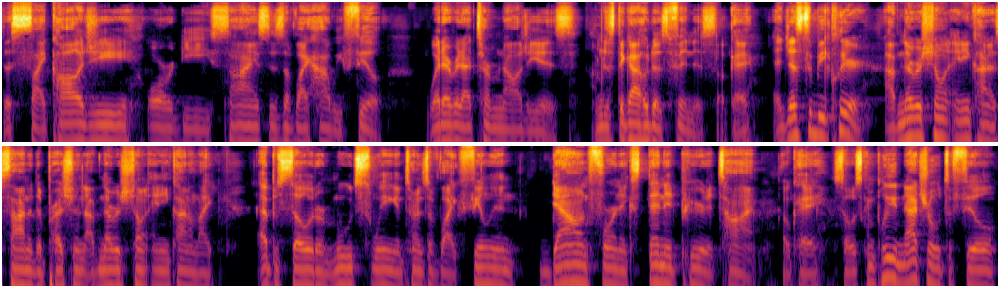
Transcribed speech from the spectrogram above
the psychology or the sciences of like how we feel, whatever that terminology is. I'm just the guy who does fitness, okay? And just to be clear, I've never shown any kind of sign of depression. I've never shown any kind of like episode or mood swing in terms of like feeling down for an extended period of time, okay? So it's completely natural to feel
